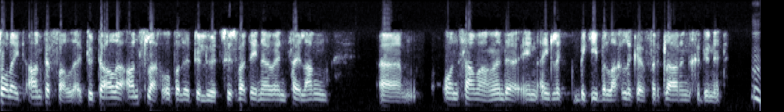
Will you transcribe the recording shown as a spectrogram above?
voluit aan te val, 'n totale aanslag op hulle te lood, soos wat hy nou in sy lang ehm um, onsamehangende en eintlik bietjie belaglike verklaring gedoen het. Hm.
